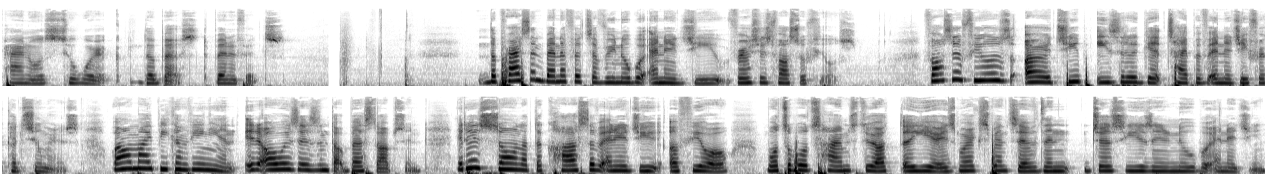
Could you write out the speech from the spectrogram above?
panels to work the best benefits. The price and benefits of renewable energy versus fossil fuels. Fossil fuels are a cheap, easy to get type of energy for consumers. While it might be convenient, it always isn't the best option. It is shown that the cost of energy of fuel multiple times throughout the year is more expensive than just using renewable energy.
